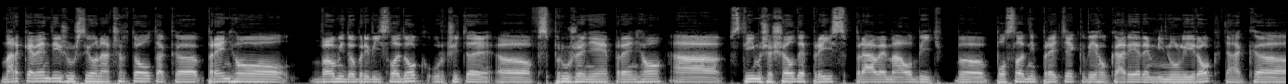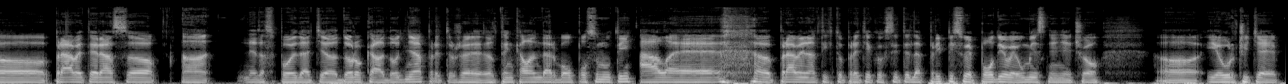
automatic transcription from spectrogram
Mark Cavendish už si ho načrtol, tak e, preňho veľmi dobrý výsledok, určite uh, vzprúženie preňho a s tým, že Shelde Priest práve mal byť uh, posledný pretek v jeho kariére minulý rok, tak uh, práve teraz uh, nedá sa povedať e, do roka a do dňa, pretože ten kalendár bol posunutý, ale práve na týchto pretekoch si teda pripisuje pódiové umiestnenie, čo e, je určite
